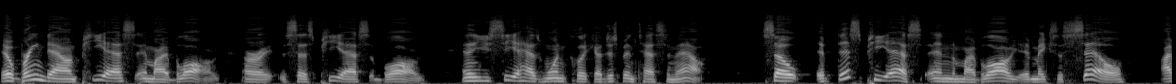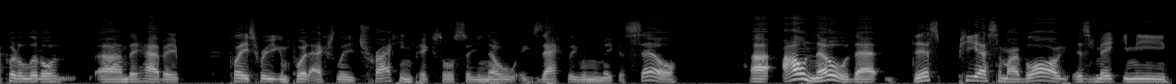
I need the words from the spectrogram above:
It'll bring down PS in my blog. Alright, it says PS blog. And then you see it has one click I've just been testing out. So if this PS in my blog it makes a sell, I put a little, um, they have a place where you can put actually tracking pixels so you know exactly when you make a sell, uh, I'll know that this PS in my blog is making me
